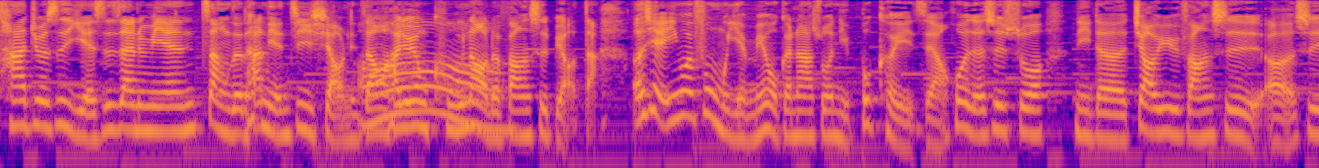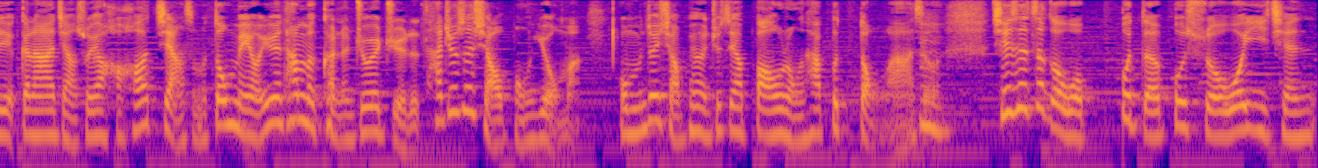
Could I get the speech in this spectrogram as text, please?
他就是也是在那边仗着他年纪小，你知道吗？哦他就用哭闹的方式表达，而且因为父母也没有跟他说你不可以这样，或者是说你的教育方式呃是跟他讲说要好好讲，什么都没有，因为他们可能就会觉得他就是小朋友嘛，我们对小朋友就是要包容他不懂啊什么。嗯其实这个我不得不说，我以前。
